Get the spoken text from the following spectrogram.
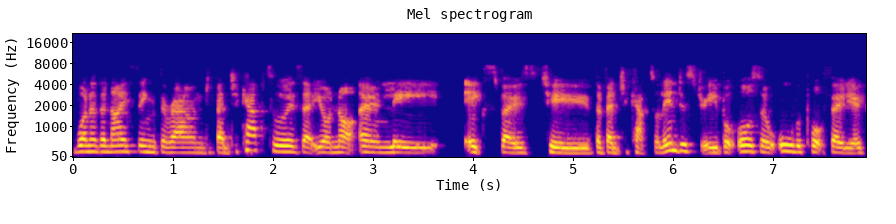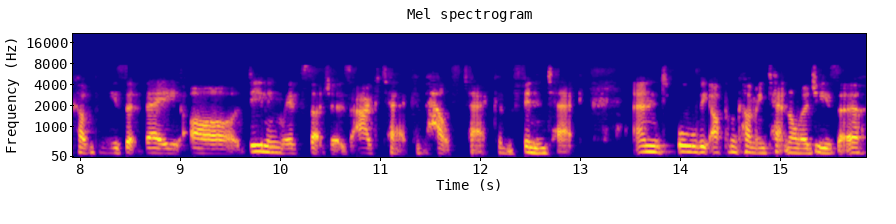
One of the nice things around venture capital is that you're not only exposed to the venture capital industry, but also all the portfolio companies that they are dealing with, such as ag tech and health tech and fintech, and all the up and coming technologies that are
